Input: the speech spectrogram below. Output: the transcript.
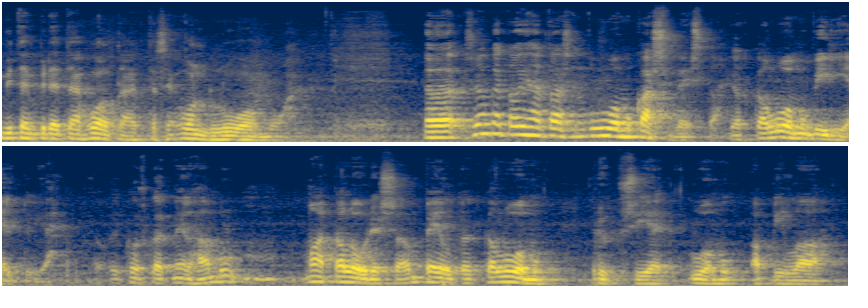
miten pidetään huolta, että se on luomua? Se on kato ihan taas niin luomukasveista, jotka on luomuviljeltyjä. Koska meillähän on maataloudessa on peltoja, jotka on luomurypsiä, luomuapilaa,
